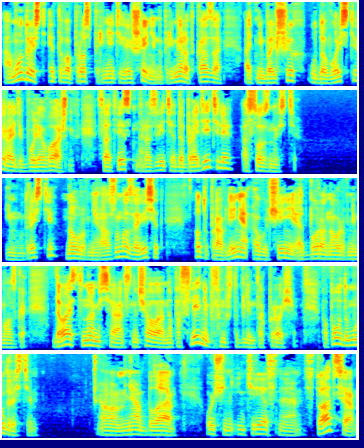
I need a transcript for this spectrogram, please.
А мудрость – это вопрос принятия решений, например, отказа от небольших удовольствий ради более важных. Соответственно, развитие добродетели, осознанности и мудрости на уровне разума зависит от управления, обучения и отбора на уровне мозга. Давай остановимся сначала на последнем, потому что, блин, так проще. По поводу мудрости. А, у меня была очень интересная ситуация,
